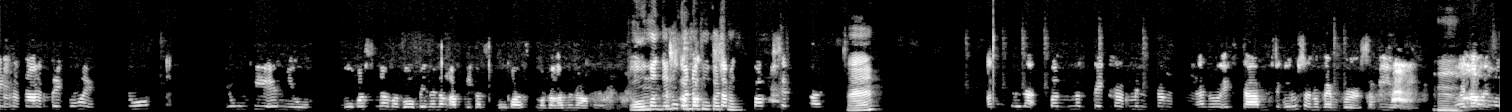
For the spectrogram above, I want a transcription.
inaantay ko nga eh. So, yung PNU, bukas na, mag-open na ng applicants bukas, mag-ano na ako. Oo, mag-ano ka na bukas mag... Ha? at wala, pag nag-take kami ng ano, exam, siguro sa November, sa PUP, Mm. kailangan ko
